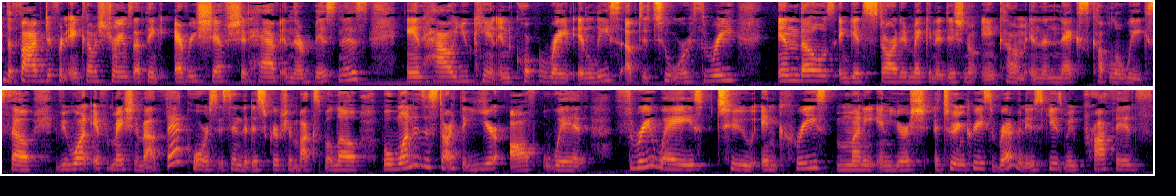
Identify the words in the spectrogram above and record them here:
the five different income streams I think every chef should have in their business and how you can incorporate at least up to two or three in those and get started making additional income in the next couple of weeks. So, if you want information about that course, it's in the description box below. But wanted to start the year off with three ways to increase money in your to increase revenue, excuse me, profits,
